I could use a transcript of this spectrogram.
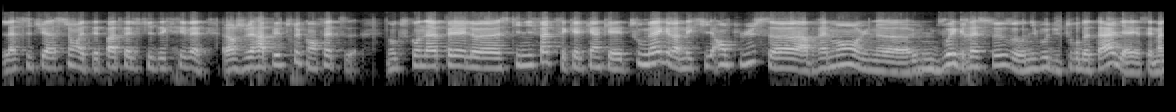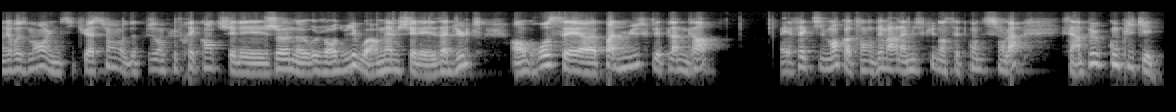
La situation était pas telle qu'il décrivait. Alors je vais rappeler le truc en fait. Donc ce qu'on appelle le skinny fat, c'est quelqu'un qui est tout maigre, mais qui en plus euh, a vraiment une, euh, une bouée graisseuse au niveau du tour de taille. Et c'est malheureusement une situation de plus en plus fréquente chez les jeunes aujourd'hui, voire même chez les adultes. En gros, c'est euh, pas de muscles et plein de gras. Et effectivement, quand on démarre la muscu dans cette condition-là, c'est un peu compliqué.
